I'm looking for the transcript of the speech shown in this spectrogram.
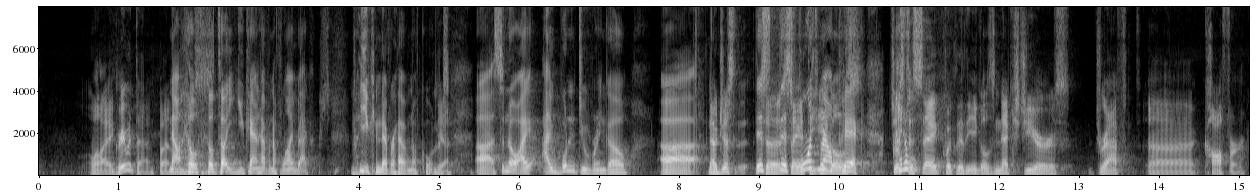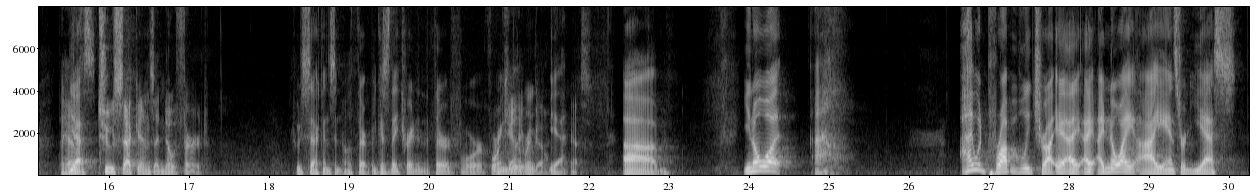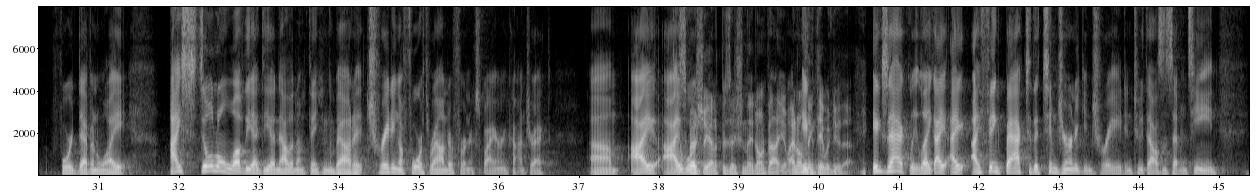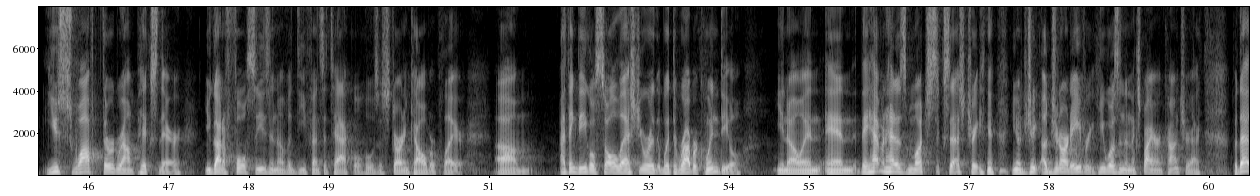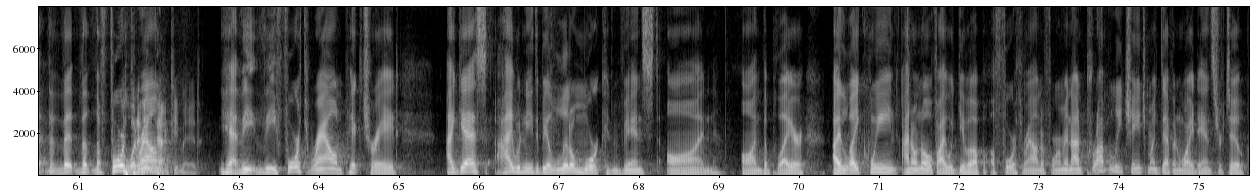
Well, I agree with that, but Now he'll he'll tell you you can't have enough linebackers, but you can never have enough corners. Yeah. Uh, so no, I, I wouldn't do Ringo. Uh, Now, just This- this fourth the round Eagles- pick, Just to say quickly, the Eagles next year's draft uh, coffer, they have Yes. two seconds and no third two seconds and no third because they traded the third for for Ringo. Kelee Ringo. Yeah. Yes. Um, you know what? I would probably try. I, I, I know I, I answered yes for Devin White. I still don't love the idea now that I'm thinking about it, trading a fourth rounder for an expiring contract. Um, I I would Especially at a position they don't value. I don't think they would do that. Exactly. Like I, I, I think back to the Tim Jernigan trade in 2017. You swapped third round picks there. You got a full season of a defensive tackle who was a starting caliber player. Um, I think the Eagles saw last year with the Robert Quinn deal, you know, and and they haven't had as much success trading. You know, J- uh, Genard Avery, he wasn't an expiring contract, but that the the, the, fourth What an round impact he made. yeah, the the fourth round pick trade, I guess I would need to be a little more convinced on on the player. I like Queen. I don't know if I would give up a fourth rounder for him, and I'd probably change my Devin White answer too.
